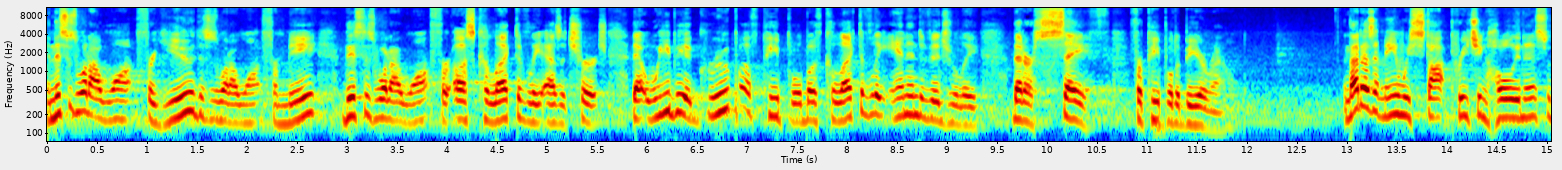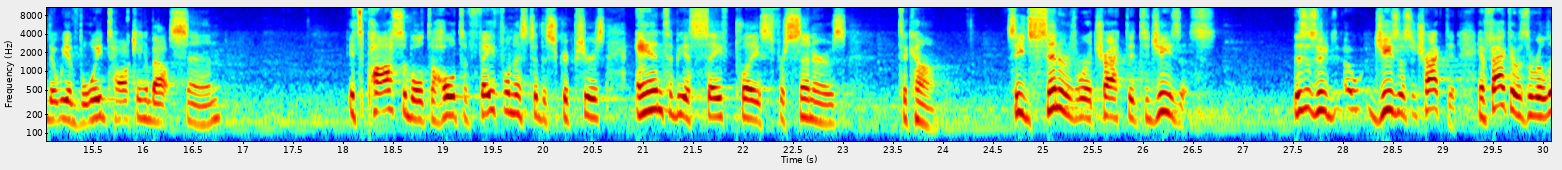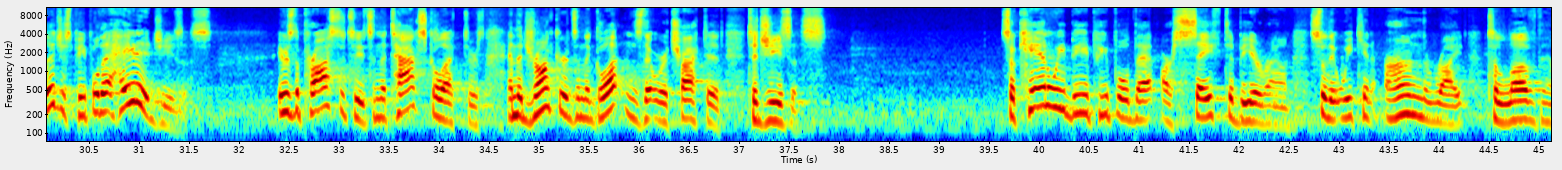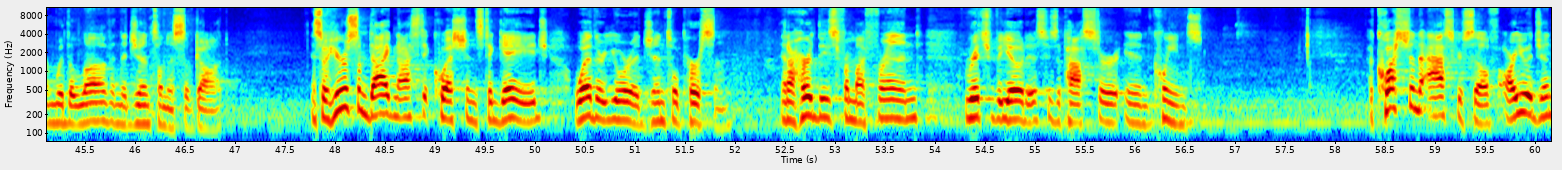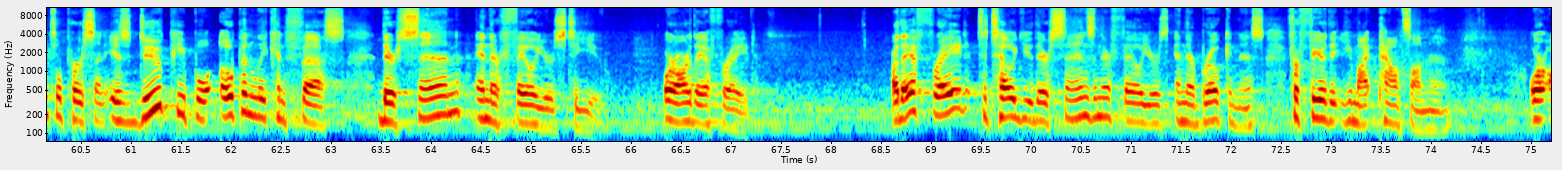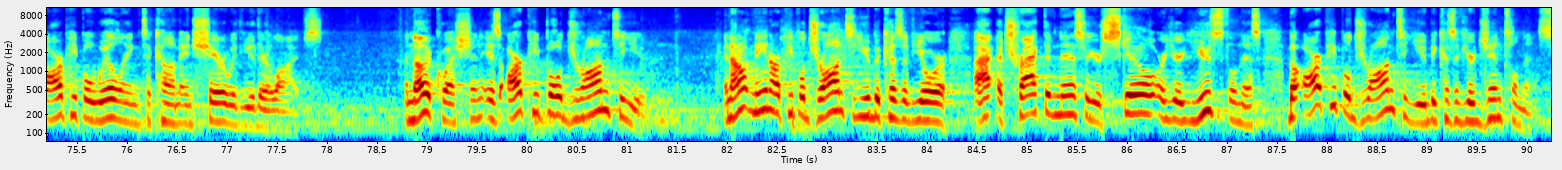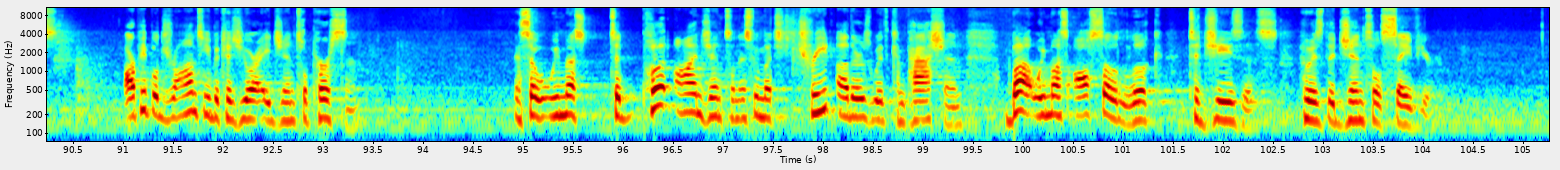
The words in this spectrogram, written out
And this is what I want for you. This is what I want for me. This is what I want for us collectively as a church that we be a group of people, both collectively and individually, that are safe for people to be around. And that doesn't mean we stop preaching holiness or that we avoid talking about sin. It's possible to hold to faithfulness to the scriptures and to be a safe place for sinners to come. See, sinners were attracted to Jesus. This is who Jesus attracted. In fact, it was the religious people that hated Jesus. It was the prostitutes and the tax collectors and the drunkards and the gluttons that were attracted to Jesus. So, can we be people that are safe to be around so that we can earn the right to love them with the love and the gentleness of God? And so, here are some diagnostic questions to gauge whether you're a gentle person. And I heard these from my friend Rich Villodas, who's a pastor in Queens. A question to ask yourself are you a gentle person? Is do people openly confess their sin and their failures to you? Or are they afraid? Are they afraid to tell you their sins and their failures and their brokenness for fear that you might pounce on them? Or are people willing to come and share with you their lives? Another question is Are people drawn to you? And I don't mean are people drawn to you because of your attractiveness or your skill or your usefulness, but are people drawn to you because of your gentleness? Are people drawn to you because you are a gentle person? And so we must, to put on gentleness, we must treat others with compassion, but we must also look to Jesus, who is the gentle Savior.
